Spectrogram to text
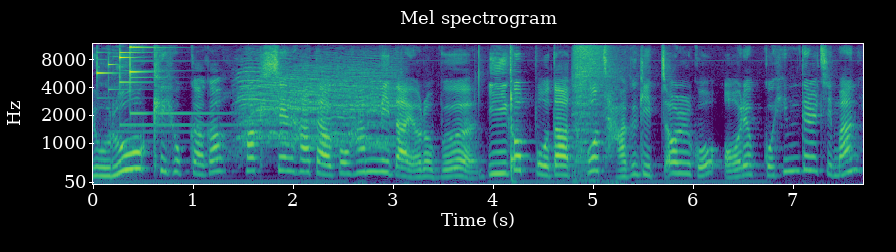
요렇게 효과가 확실하다고 합니다 여러분. 이것보다 더 자극이 쩔고 어렵고 힘들지만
